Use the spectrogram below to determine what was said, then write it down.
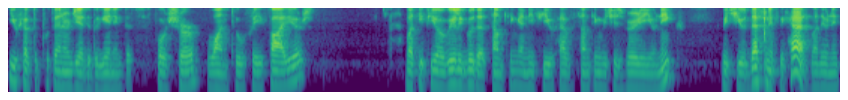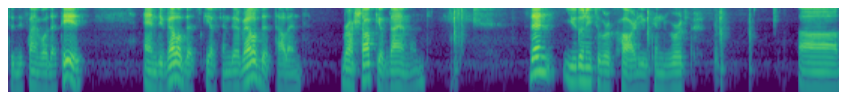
you have to put energy at the beginning that's for sure one two three five years. But if you are really good at something and if you have something which is very unique which you definitely have but you need to define what that is and develop that skills and develop that talent. Brush up your diamond. Then you don't need to work hard. You can work uh,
